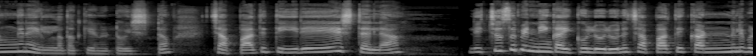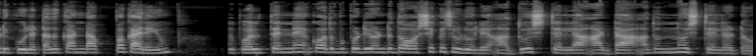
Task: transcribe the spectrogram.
അങ്ങനെയുള്ളതൊക്കെയാണ് കേട്ടോ ഇഷ്ടം. ചപ്പാത്തി തീരെ ഇഷ്ടമല്ല ലിച്ചൂസ് പിന്നെയും കഴിക്കും. ലുലുവിന് ചപ്പാത്തി കണ്ണിൽ പിടിക്കൂല കേട്ടോ. അത് കണ്ട അപ്പം കരയും. അതുപോലെ തന്നെ ഗോതമ്പ് പൊടി കൊണ്ട് ദോശയൊക്കെ ചുടൂലേ. അതും ഇഷ്ടമല്ല അട അതൊന്നും ഇഷ്ടമല്ല കേട്ടോ.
